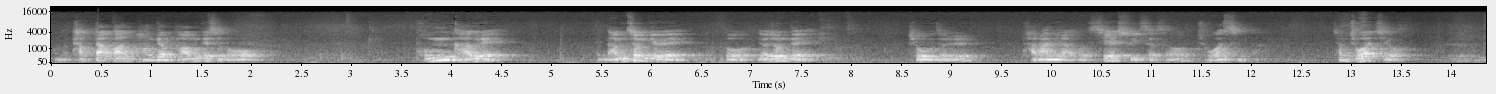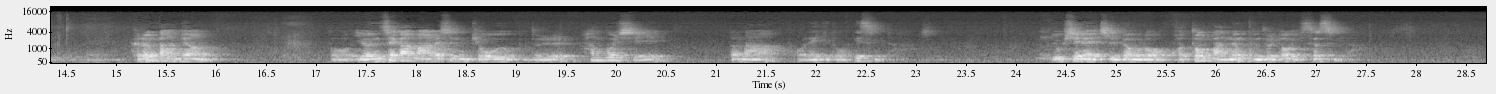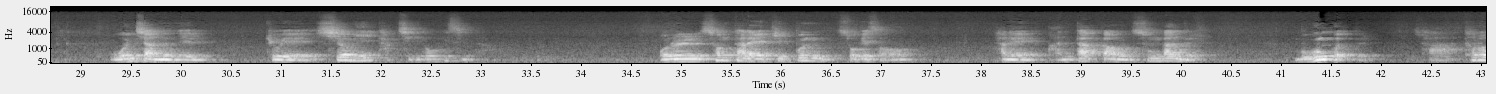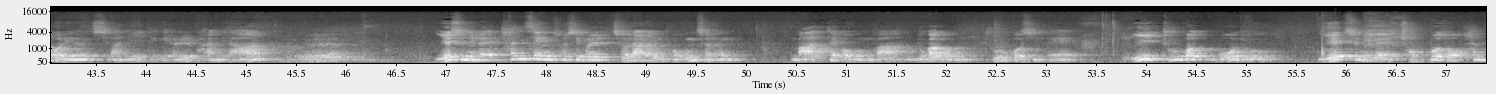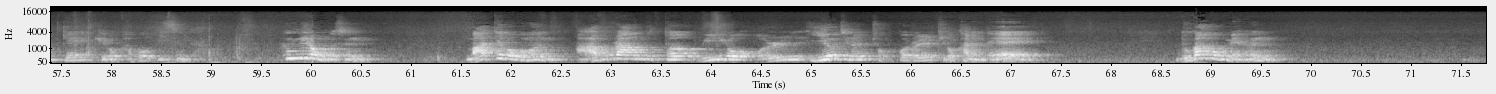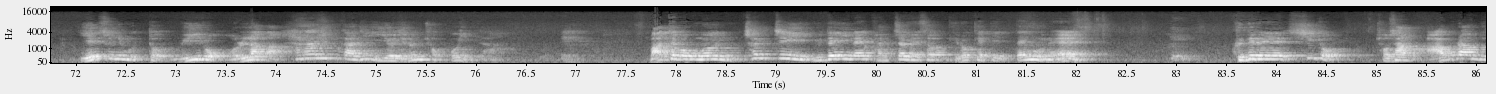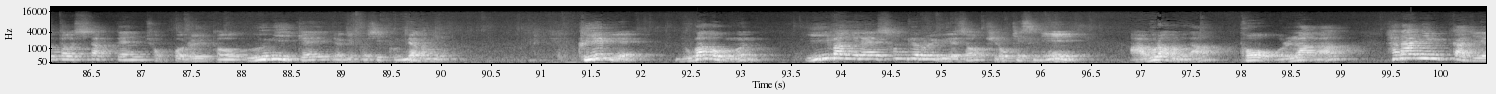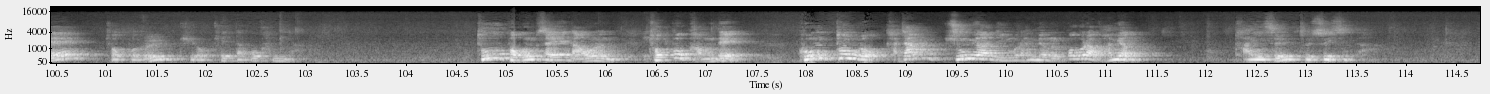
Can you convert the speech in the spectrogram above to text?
어, 답답한 환경 가운데서도 봄, 가을에 남성교회 또 여전대 교우들 바람이라도 쐴수 있어서 좋았습니다. 참 좋았지요. 네, 그런가 하면 또 연세가 많으신 교우들 한 분씩 떠나 보내기도 했습니다. 육신의 질병으로 고통받는 분들도 있었습니다. 원치 않는 일, 교회에 시험이 닥치기도 했습니다. 오늘 성탄의 기쁨 속에서 한해 안타까운 순간들, 묵은 것들 다 털어버리는 시간이 되기를 바랍니다. 예수님의 탄생 소식을 전하는 복음서는 마태복음과 누가복음 두 곳인데 이 두 곳 모두 예수님의 족보도 함께 기록하고 있습니다. 흥미로운 것은 마태복음은 아브라함부터 위로 올, 이어지는 족보를 기록하는데 누가복음에는 예수님부터 위로 올라가 하나님까지 이어지는 족보입니다. 마태복음은 철저히 유대인의 관점에서 기록했기 때문에 그들의 시조, 조상 아브라함부터 시작된 족보를 더 의미 있게 여길 것이 분명합니다. 그에 비해 누가복음은 이방인의 선교를 위해서 기록했으니 아브라함보다 더 올라가 하나님까지의 족보를 기록했다고 합니다. 두 복음서에 나오는 족보 가운데 공통으로 가장 중요한 인물 한 명을 뽑으라고 하면 다윗을 들 수 있습니다.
